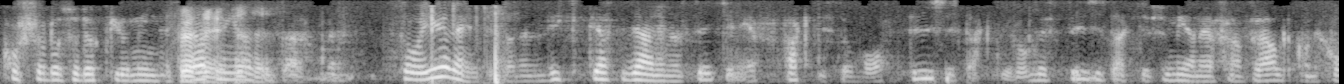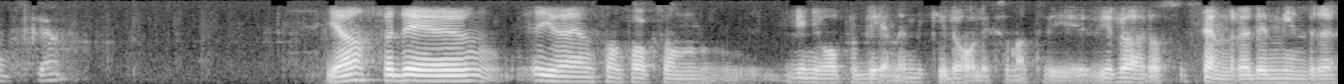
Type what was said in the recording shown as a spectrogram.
korsord och sudoku och minnesövningar och sånt där. Men så är det inte. Utan den viktigaste hjärngymnastiken är faktiskt att vara fysiskt aktiv. Och med fysiskt aktiv så menar jag framförallt konditionsträning. Ja, för det är ju en sån sak som vi nu har problem med mycket idag liksom att vi, vi rör oss sämre, det är mindre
